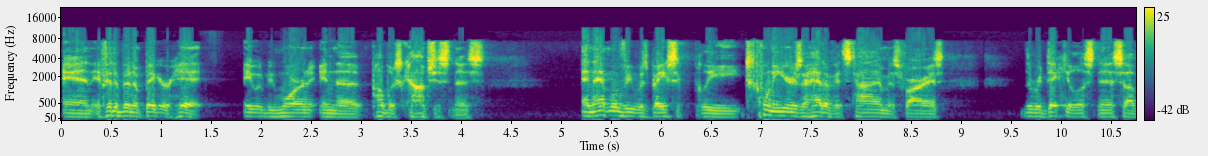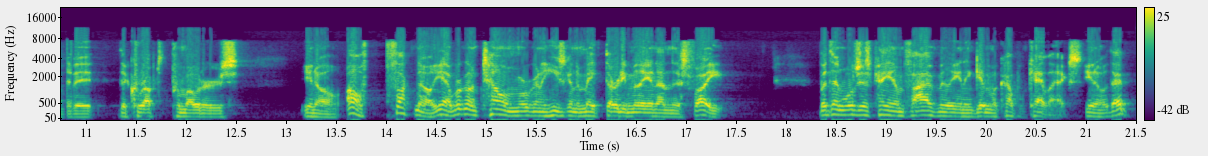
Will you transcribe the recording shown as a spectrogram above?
and if it had been a bigger hit, it would be more in the public's consciousness. And that movie was basically 20 years ahead of its time as far as the ridiculousness of it, the corrupt promoters. You know, oh fuck no, yeah, we're going to tell him we're going to he's going to make 30 million on this fight, but then we'll just pay him five million and give him a couple Cadillacs. You know that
